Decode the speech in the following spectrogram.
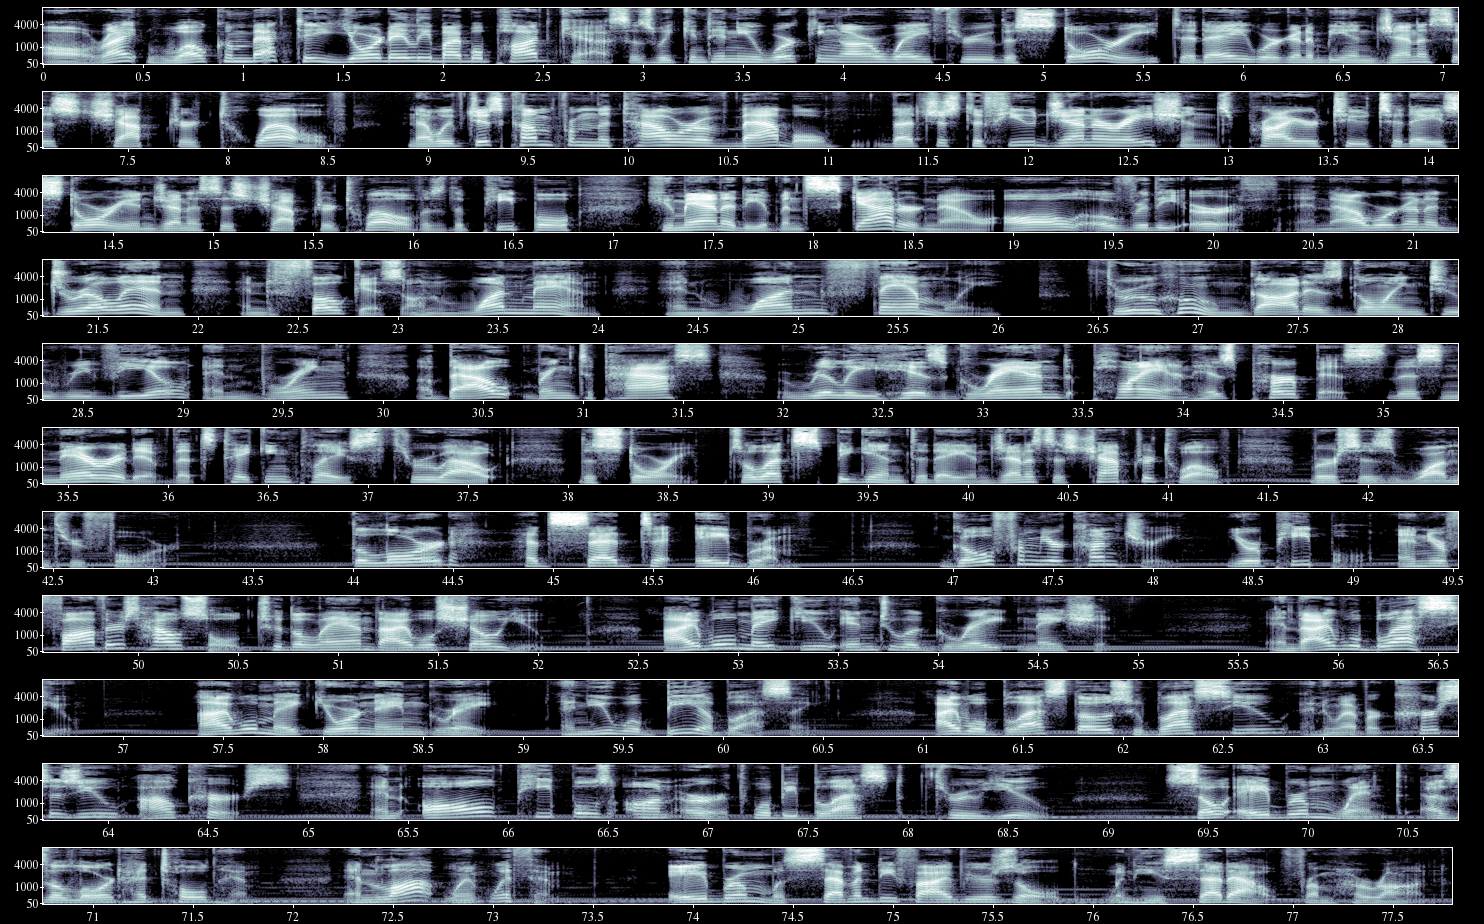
All right, welcome back to Your Daily Bible Podcast. As we continue working our way through the story, today we're going to be in Genesis chapter 12. Now, we've just come from the Tower of Babel. That's just a few generations prior to today's story in Genesis chapter 12, as the people, humanity, have been scattered now all over the earth. And now we're going to drill in and focus on one man and one family through whom God is going to reveal and bring about, bring to pass, really his grand plan, his purpose, this narrative that's taking place throughout the story. So let's begin today in Genesis chapter 12, verses 1 through 4. The Lord had said to Abram, Go from your country, your people, and your father's household to the land I will show you. I will make you into a great nation and I will bless you. I will make your name great, and you will be a blessing. I will bless those who bless you, and whoever curses you, I'll curse. And all peoples on earth will be blessed through you. So Abram went as the Lord had told him, and Lot went with him. Abram was 75 years old when he set out from Haran.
